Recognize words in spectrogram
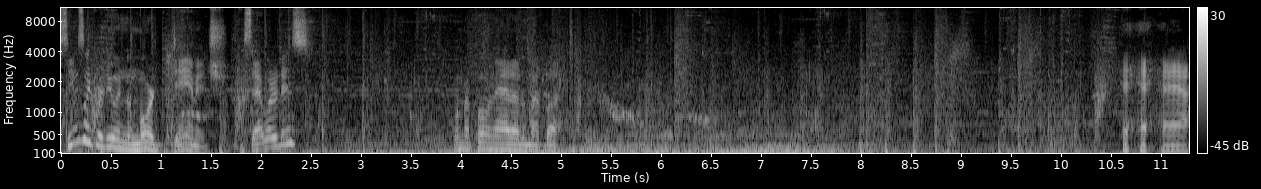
Seems like we're doing more damage. Is that what it is? Or am I pulling that out of my butt? I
